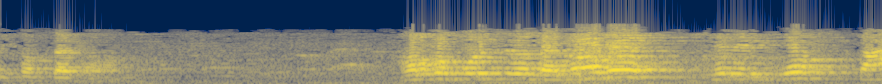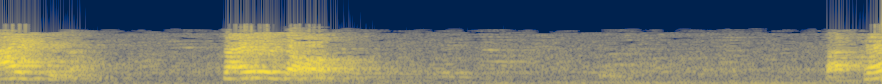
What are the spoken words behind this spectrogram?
এসব দেখা হবে সর্বপরিচিত দেখা হবে, সে এই পোস্ট চায় কিনা? চাইলে হবে তাকে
